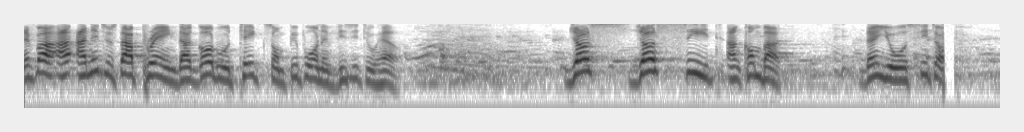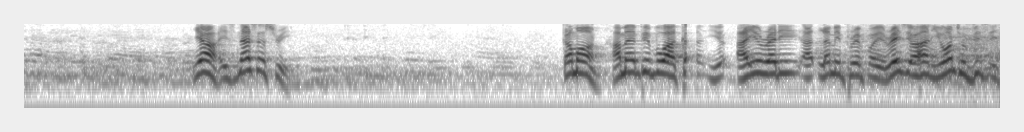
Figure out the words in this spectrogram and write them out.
In fact, I, I, need to start praying that God will take some people on a visit to hell. Just, just sit and come back. Then you will sit up. Yeah, it's necessary. Come on. How many people are, are you ready? Uh, let me pray for you. Raise your hand. You want to visit?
